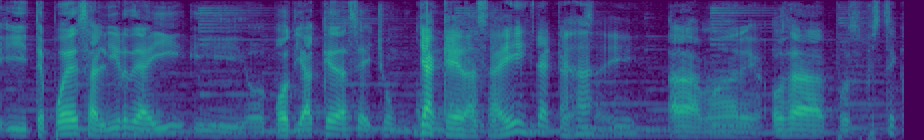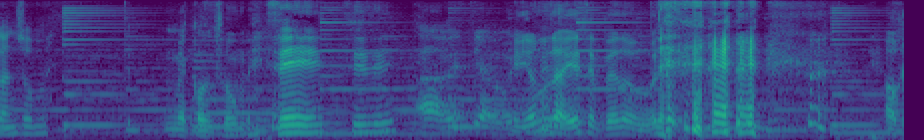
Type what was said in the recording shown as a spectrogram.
y te puedes salir de ahí y o, o ya quedas hecho un... Ya quedas un- ahí. Ya quedas Ajá. ahí. A la madre. O sea, pues Pues te consume. me consume. Sí, sí, sí. Ah, bestia, güey. Yo no sabía ese pedo, güey. ok,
